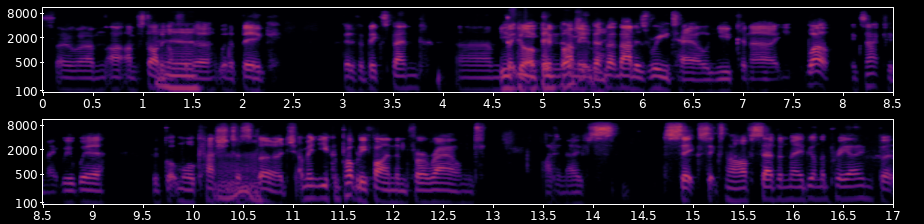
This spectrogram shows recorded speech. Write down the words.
So um, I, I'm starting off with a with a big, bit of a big spend. Um, You've but got you a big can, budget, I mean, that, that is retail. You can, uh, well, exactly, mate. We, we're we've got more cash to Ah. splurge. I mean, you can probably find them for around, I don't know, six, six and a half, seven, maybe on the pre-owned. But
